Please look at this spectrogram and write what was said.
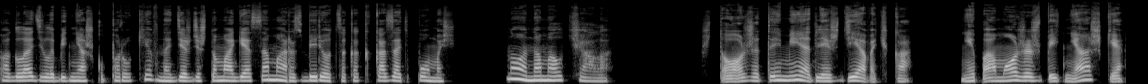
Погладила бедняжку по руке в надежде, что магия сама разберется, как оказать помощь. Но она молчала. «Что же ты медлишь, девочка? Не поможешь бедняжке,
